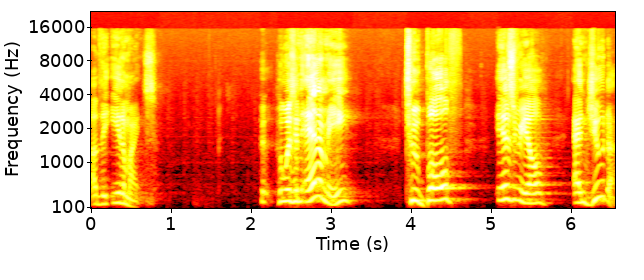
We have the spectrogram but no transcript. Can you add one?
of the Edomites, who was an enemy to both Israel and Judah,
